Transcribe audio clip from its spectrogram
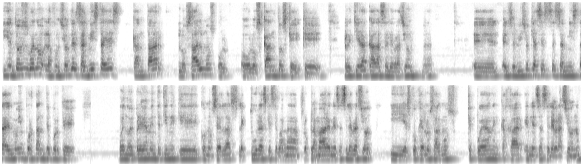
Y entonces, bueno, la función del salmista es cantar los salmos o, o los cantos que, que, requiera cada celebración, ¿verdad? El, el, servicio que hace este salmista es muy importante porque, bueno, él previamente tiene que conocer las lecturas que se van a proclamar en esa celebración y escoger los salmos que puedan encajar en esa celebración, ¿no?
